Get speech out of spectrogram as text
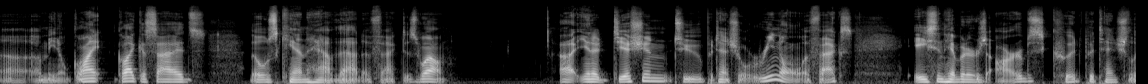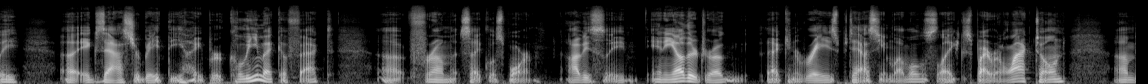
uh, aminoglycosides, those can have that effect as well. Uh, in addition to potential renal effects, ACE inhibitors, ARBs, could potentially uh, exacerbate the hyperkalemic effect uh, from cyclosporin. Obviously, any other drug that can raise potassium levels, like spironolactone, um,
